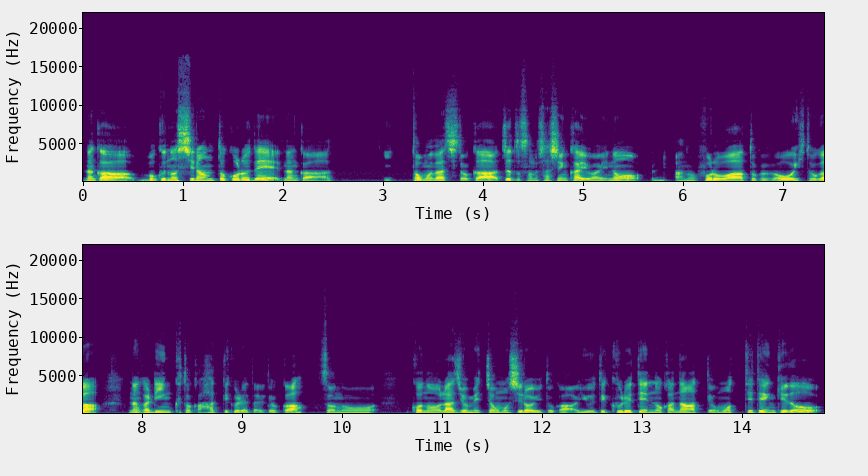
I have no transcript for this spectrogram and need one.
なんか、僕の知らんところで、なんか、友達とか、ちょっとその写真界隈の、あの、フォロワーとかが多い人が、なんかリンクとか貼ってくれたりとか、その、このラジオめっちゃ面白いとか言うてくれてんのかなって思っててんけど、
